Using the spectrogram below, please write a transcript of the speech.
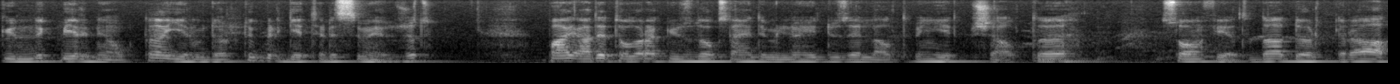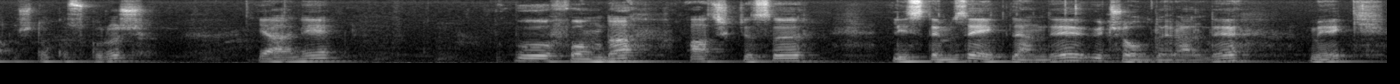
günlük 1.24'lük bir getirisi mevcut. Pay adet olarak 197 milyon 756 bin 76. Son fiyatı da 4 lira 69 kuruş. Yani bu fonda açıkçası listemize eklendi. 3 oldu herhalde. MEK,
